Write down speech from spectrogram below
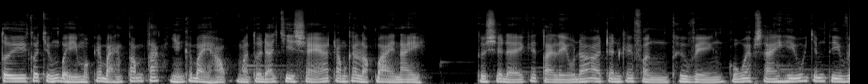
Tuy có chuẩn bị một cái bản tóm tắt những cái bài học mà tôi đã chia sẻ trong cái loạt bài này tôi sẽ để cái tài liệu đó ở trên cái phần thư viện của website hiếu.tv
